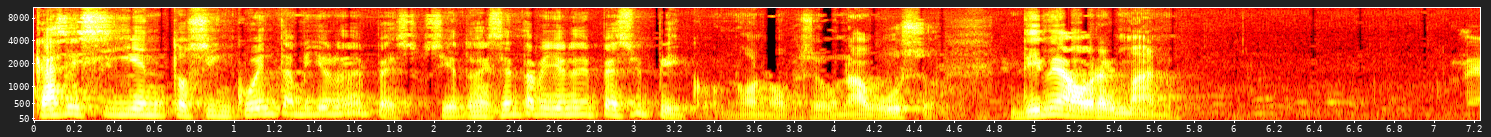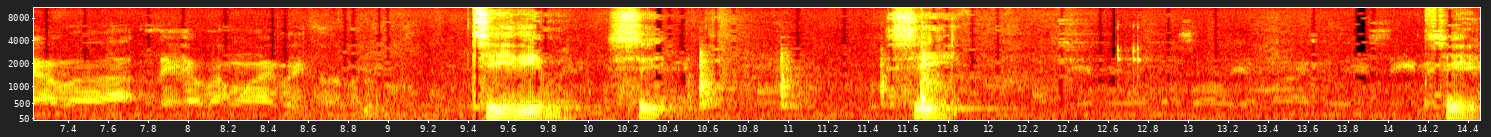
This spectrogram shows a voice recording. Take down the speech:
casi 150 millones de pesos, 160 millones de pesos y pico. No, no, eso es un abuso. Dime ahora, hermano. ¿Le habla, Sí, dime, sí. Sí. Sí.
